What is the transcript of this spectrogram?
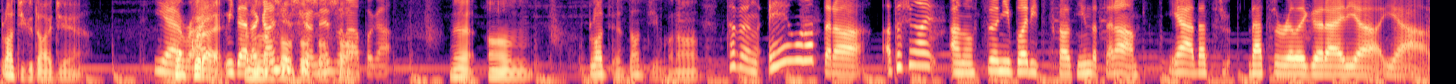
bloody good idea」い Yeah right. みたいな感じですよねその後が。ね、um, bloody なんていうかな。多分英語だったら私があの普通に bloody って使わずに言うんだったら Yeah, that's that's a really good idea. Yeah,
